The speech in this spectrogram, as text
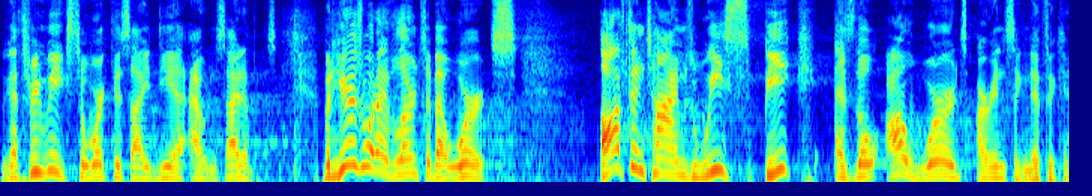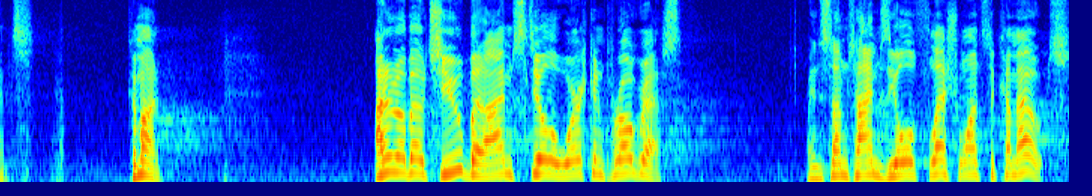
We got three weeks to work this idea out inside of us. But here's what I've learned about words Oftentimes, we speak as though our words are insignificant. Come on. I don't know about you, but I'm still a work in progress. And sometimes the old flesh wants to come out.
